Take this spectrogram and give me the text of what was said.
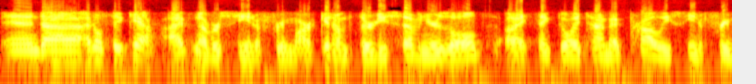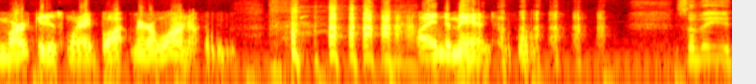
And uh, I don't think, yeah, I've never seen a free market. I'm 37 years old. I think the only time I've probably seen a free market is when I bought marijuana. Buy and demand. So the,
